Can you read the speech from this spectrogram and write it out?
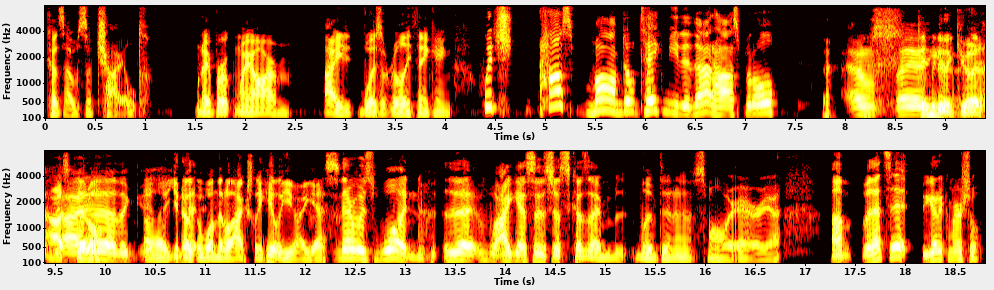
cuz I was a child. When I broke my arm, I wasn't really thinking which hosp- mom don't take me to that hospital. I don't- Take me to the good hospital. Uh, the- Uh, you know, the- the one that'll actually heal you, I guess. there was one. That, I guess it's just because I lived in a smaller area. Um, but that's it. We got a commercial.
